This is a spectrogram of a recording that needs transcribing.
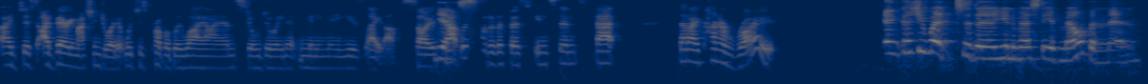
i just i very much enjoyed it which is probably why i am still doing it many many years later so that was sort of the first instance that that i kind of wrote and because you went to the University of Melbourne then.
